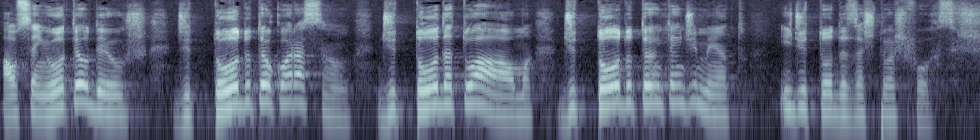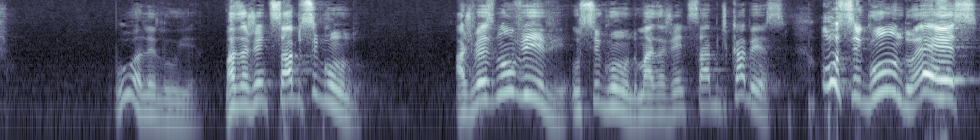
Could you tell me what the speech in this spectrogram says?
ao Senhor teu Deus de todo o teu coração, de toda a tua alma, de todo o teu entendimento e de todas as tuas forças. Uh, aleluia. Mas a gente sabe o segundo. Às vezes não vive o segundo, mas a gente sabe de cabeça. O segundo é esse:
